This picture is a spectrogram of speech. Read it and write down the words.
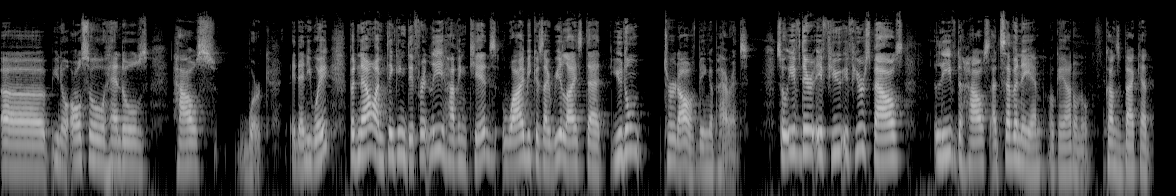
uh, you know, also handles housework in any way. But now I'm thinking differently. Having kids, why? Because I realized that you don't turn off being a parent. So if there, if you, if your spouse leave the house at 7 a.m., okay, I don't know, comes back at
